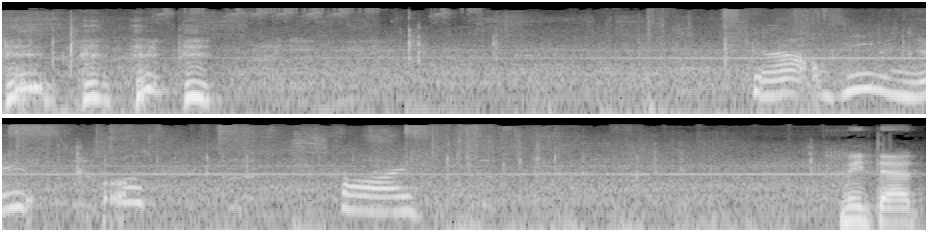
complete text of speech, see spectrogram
Yeah, I'm healing you. Oh. Bye. Me dead.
